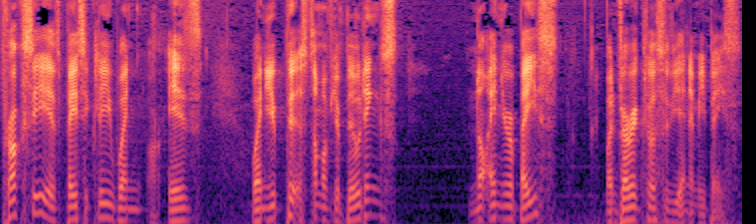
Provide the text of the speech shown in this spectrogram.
Proxy is basically when, or is, when you put some of your buildings not in your base, but very close to the enemy base.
